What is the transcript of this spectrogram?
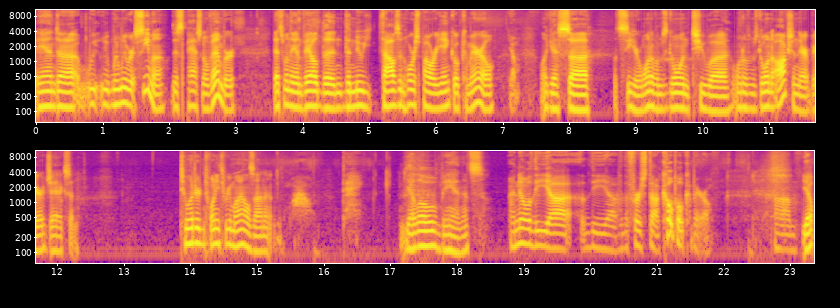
And uh, we, when we were at SEMA this past November, that's when they unveiled the the new thousand horsepower Yenko Camaro. Yep. Well, I guess uh, let's see here. One of them's going to uh, one of them's going to auction there at Barrett Jackson. Two hundred and twenty three miles on it. Wow. Dang. Yellow man, that's I know the uh, the uh, the first uh, Copo Camaro Yep.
